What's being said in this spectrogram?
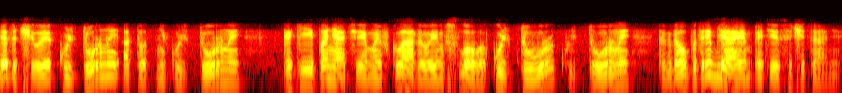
Этот человек культурный, а тот некультурный. Какие понятия мы вкладываем в слово «культура», «культурный», когда употребляем эти сочетания?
